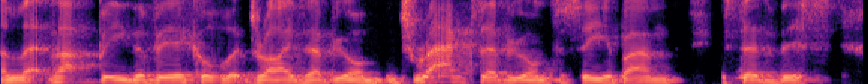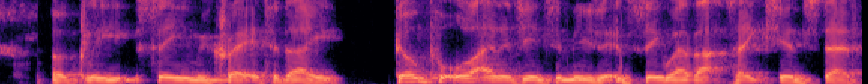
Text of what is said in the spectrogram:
and let that be the vehicle that drives everyone, drags everyone to see your band instead of this ugly scene we created today. Go and put all that energy into music and see where that takes you instead.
